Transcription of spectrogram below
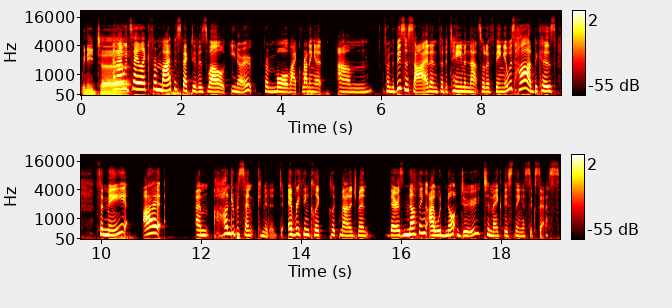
We need to. and I would say, like, from my perspective as well, you know, from more like running it um, from the business side and for the team and that sort of thing, it was hard because for me, I am 100% committed to everything click click management. There is nothing I would not do to make this thing a success.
